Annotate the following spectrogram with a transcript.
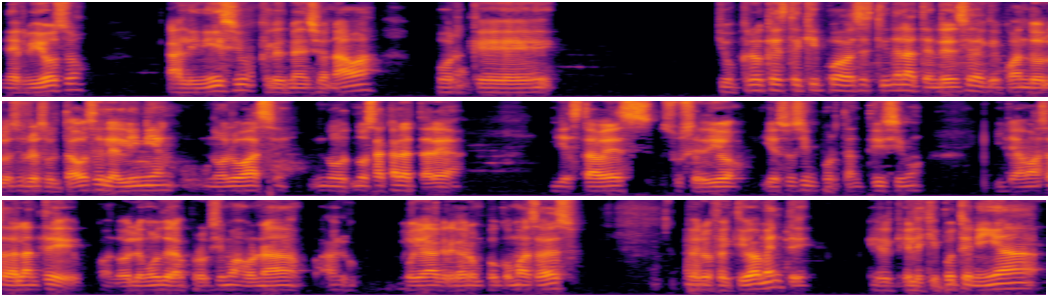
nervioso al inicio que les mencionaba, porque yo creo que este equipo a veces tiene la tendencia de que cuando los resultados se le alinean, no lo hace, no saca la tarea. Y esta vez sucedió y eso es importantísimo. Y ya más adelante cuando hablemos de la próxima jornada voy a agregar un poco más a eso pero efectivamente el, el equipo tenía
